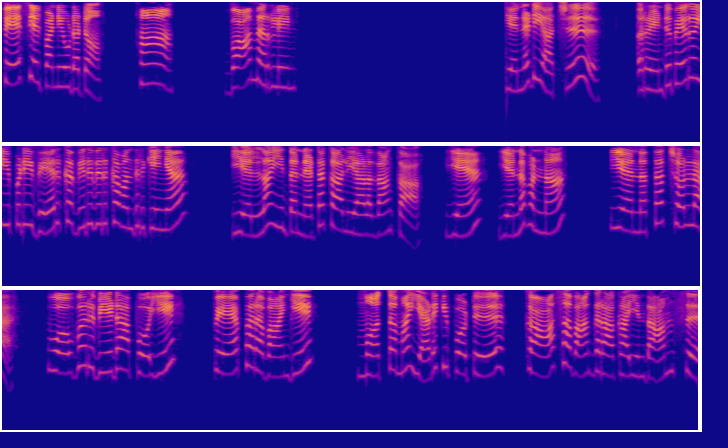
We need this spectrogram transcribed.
ஃபேஷியல் பண்ணி விடட்டும். ஆ. வா மெர்லின். என்னடி ஆச்சு? ரெண்டு பேரும் இப்படி வேர்க்க விறுவிறுக்க வந்திருக்கீங்க? எல்லாம் இந்த நெட்டக்காளியால தான்க்கா ஏன்? என்ன பண்ணா? என்னத்த சொல்ல? ஒவ்வொரு வீடா போய் பேப்பரை வாங்கி மொத்தமா எடைக்கு போட்டு காசை வாங்குறாக்கா இந்த அம்சு.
